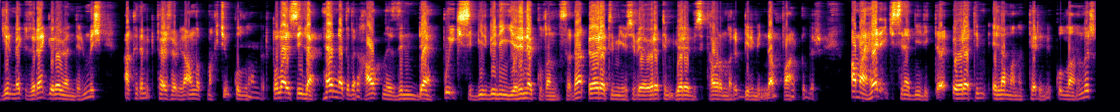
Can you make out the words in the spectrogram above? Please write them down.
girmek üzere görevlendirilmiş akademik personeli anlatmak için kullanılır. Dolayısıyla her ne kadar halk nezdinde bu ikisi birbirinin yerine kullanılsa da öğretim üyesi ve öğretim görevlisi kavramları birbirinden farklıdır. Ama her ikisine birlikte öğretim elemanı terimi kullanılır.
